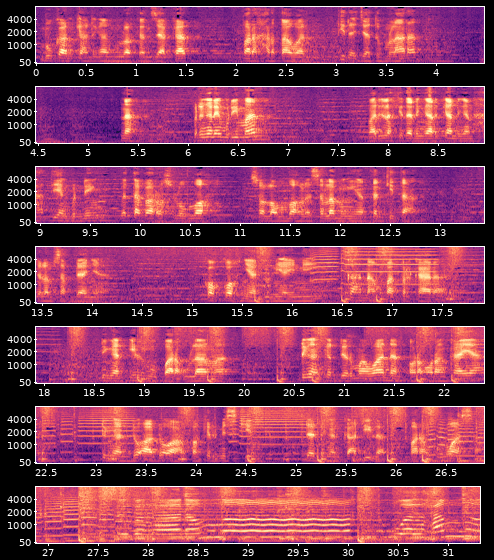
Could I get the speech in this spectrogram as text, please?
Bukankah dengan mengeluarkan zakat, para hartawan tidak jatuh melarat? Nah, pendengar yang beriman, marilah kita dengarkan dengan hati yang bening betapa Rasulullah Shallallahu Alaihi Wasallam mengingatkan kita dalam sabdanya, kokohnya dunia ini karena empat perkara. Dengan ilmu para ulama, dengan kedermawanan orang-orang kaya, dengan doa-doa fakir miskin, dan dengan keadilan para penguasa. Subhanallah walhamdulillah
